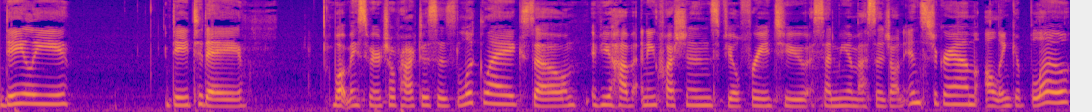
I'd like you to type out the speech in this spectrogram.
daily, day to day, what my spiritual practices look like. So, if you have any questions, feel free to send me a message on Instagram. I'll link it below.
